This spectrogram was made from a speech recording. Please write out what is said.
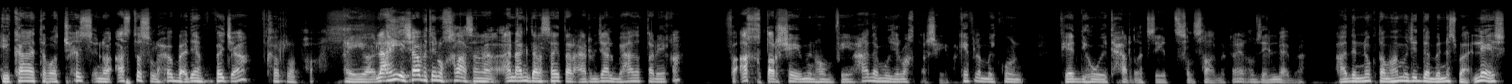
هي كانت تبغى تحس إنه أستصلحه بعدين فجأة خربها. أيوه. لا هي شافت إنه خلاص أنا أنا أقدر أسيطر على الرجال بهذه الطريقة فأخطر شيء منهم في هذا المجرم أخطر شيء. فكيف لما يكون في يدي هو يتحرك زي الصلصال مثلا أو زي اللعبة؟ هذه النقطة مهمة جدا بالنسبة ليش؟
